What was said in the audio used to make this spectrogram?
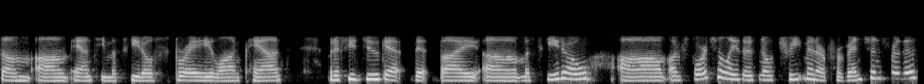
some um, anti mosquito spray, long pants. But if you do get bit by a mosquito, um, unfortunately, there's no treatment or prevention for this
